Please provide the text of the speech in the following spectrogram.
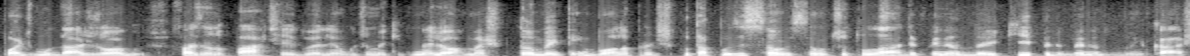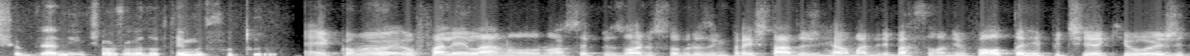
pode mudar jogos, fazendo parte aí do elenco de uma equipe melhor, mas também tem bola para disputar posição, isso é um titular, dependendo da equipe, dependendo do encaixe, obviamente, é um jogador que tem muito futuro. É, como eu, falei lá no nosso episódio sobre os emprestados de Real Madrid e Barcelona e volto a repetir aqui hoje,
